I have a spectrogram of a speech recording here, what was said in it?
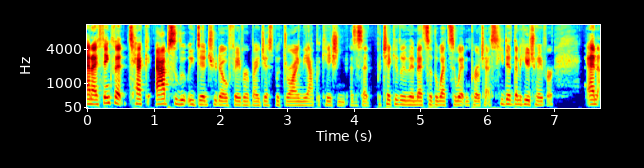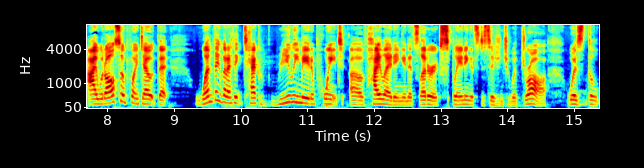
And I think that Teck absolutely did Trudeau a favor by just withdrawing the application, as I said, particularly in the midst of the Wet'suwet'en protests. He did them a huge favor. And I would also point out that one thing that I think Teck really made a point of highlighting in its letter explaining its decision to withdraw was the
